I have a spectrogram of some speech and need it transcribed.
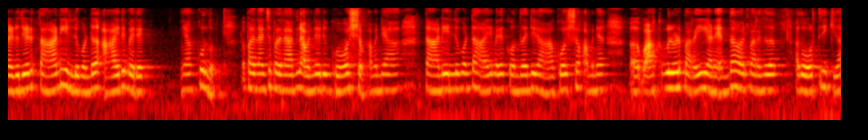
കഴുതയുടെ താടിയെല്ലുകൊണ്ട് ആയിരം പേരെ ഞാൻ കൊന്നു. പതിനഞ്ച് പതിനാറിൽ അവന്റെ ഒരു ഘോഷം അവന്റെ ആ താടിയെല്ല് കൊണ്ട് ആയിരം വരെ കൊന്നതിന്റെ ഒരു ആഘോഷം അവന് വാക്കുകളിലൂടെ പറയുകയാണ്. എന്താ അവൻ പറഞ്ഞത്? അത് ഓർത്തിരിക്കുക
